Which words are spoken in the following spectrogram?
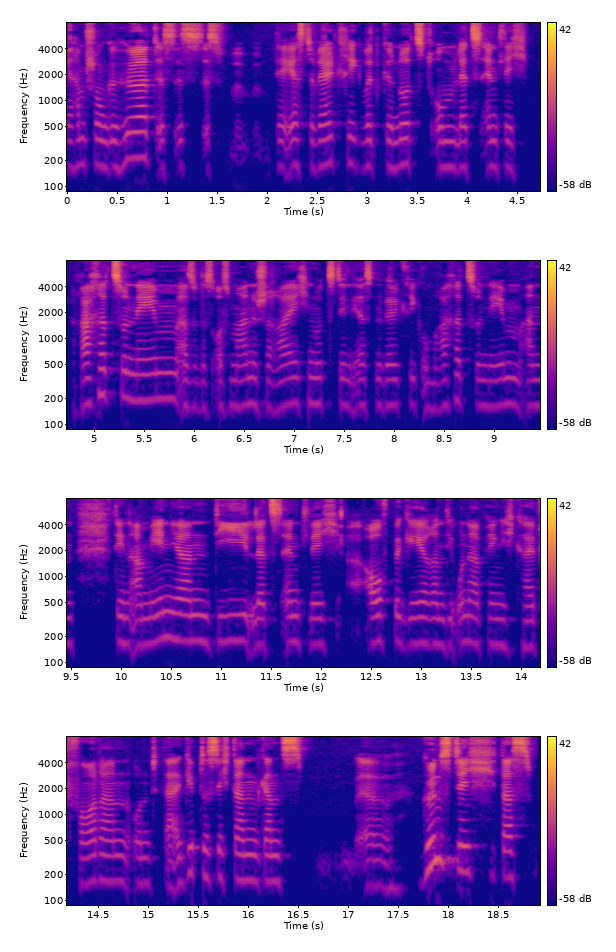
wir haben schon gehört, es ist, es, der Erste Weltkrieg wird genutzt, um letztendlich Rache zu nehmen. Also das Osmanische Reich nutzt den Ersten Weltkrieg, um Rache zu nehmen an den Armeniern, die letztendlich aufbegehren, die Unabhängigkeit fordern. Und da ergibt es sich dann ganz äh, günstig, dass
